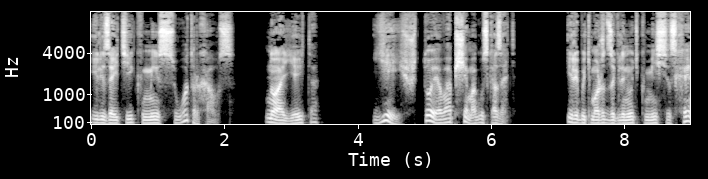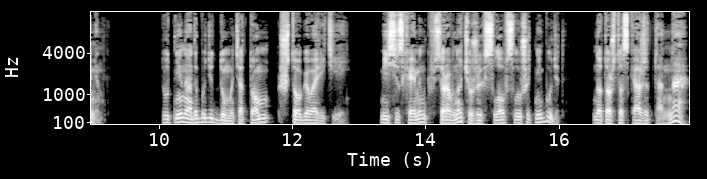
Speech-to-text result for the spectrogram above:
Или зайти к мисс Уотерхаус. Ну а ей-то? Ей что я вообще могу сказать? Или, быть может, заглянуть к миссис Хэмминг? Тут не надо будет думать о том, что говорить ей. Миссис Хэмминг все равно чужих слов слушать не будет, но то, что скажет она,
